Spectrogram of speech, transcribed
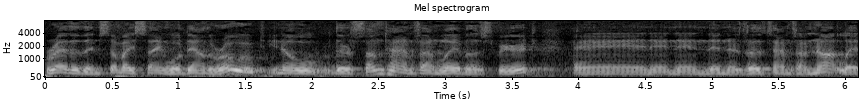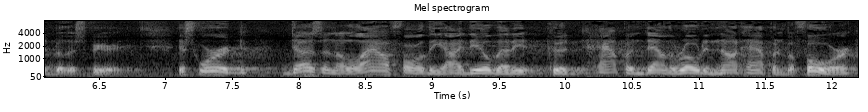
rather than somebody saying, well, down the road, you know, there's sometimes I'm led by the Spirit, and, and, and then there's other times I'm not led by the Spirit. This word doesn't allow for the ideal that it could happen down the road and not happen before.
